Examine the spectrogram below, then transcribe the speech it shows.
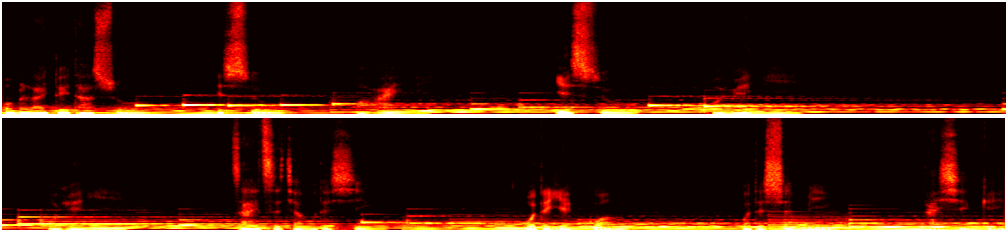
我们来对他说：“耶稣，我爱你。耶稣，我愿意。”我愿意再一次将我的心、我的眼光、我的生命来献给你，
